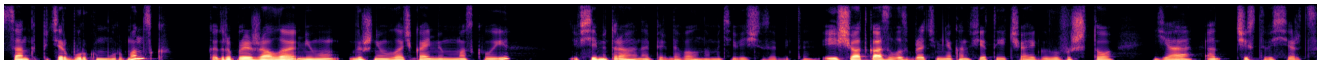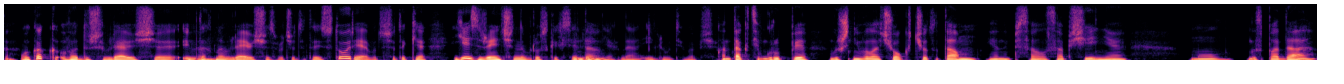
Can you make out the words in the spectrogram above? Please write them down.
Санкт-Петербург-Мурманск, которая проезжала мимо Вышнего Волочка и мимо Москвы. И в 7 утра она передавала нам эти вещи забитые. И еще отказывалась брать у меня конфеты и чай. Говорила, вы что? Я от чистого сердца. Ой, как воодушевляющая и Да. вдохновляющая звучит эта история. Вот все таки есть женщины в русских Да. селениях, да, и люди вообще. ВКонтакте в группе Вышний Волочок, что-то там, я написала сообщение, мол, господа,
